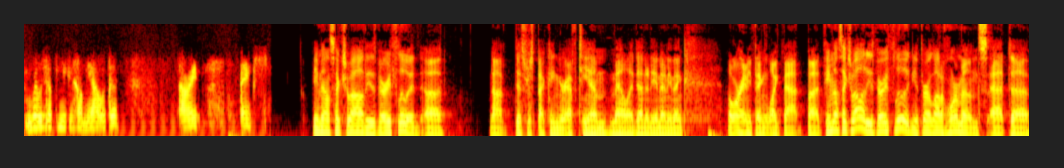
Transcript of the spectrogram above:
I'm really hoping you can help me out with it. All right. Thanks. Female sexuality is very fluid. Uh, not disrespecting your FTM male identity and anything or anything like that, but female sexuality is very fluid. You throw a lot of hormones at uh,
